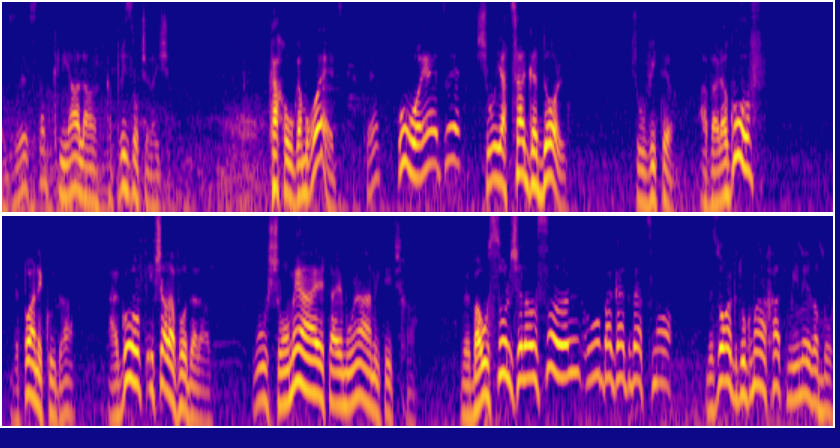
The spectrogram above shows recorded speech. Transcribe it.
על זה, סתם כניעה לקפריזות של האישה. ככה הוא גם רואה את זה, כן? הוא רואה את זה שהוא יצא גדול כשהוא ויתר. אבל הגוף, ופה הנקודה, הגוף אי אפשר לעבוד עליו. הוא שומע את האמונה האמיתית שלך. וב soul של ה soul הוא בגד בעצמו. וזו רק דוגמה אחת מיני רבות.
